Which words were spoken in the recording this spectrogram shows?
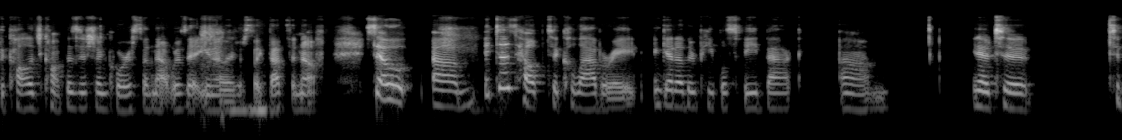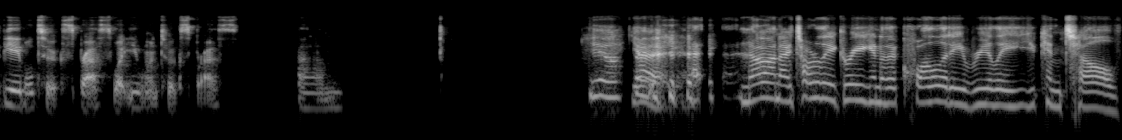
the college composition course, and that was it. You know, they're just like that's enough. So um, it does help to collaborate and get other people's feedback. Um, you know, to to be able to express what you want to express. Um, yeah. Yeah. no, and I totally agree. You know, the quality really, you can tell,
